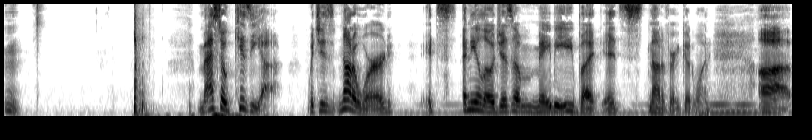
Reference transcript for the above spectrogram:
Mm. Masochisia, which is not a word. it's a neologism, maybe, but it's not a very good one. Uh,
